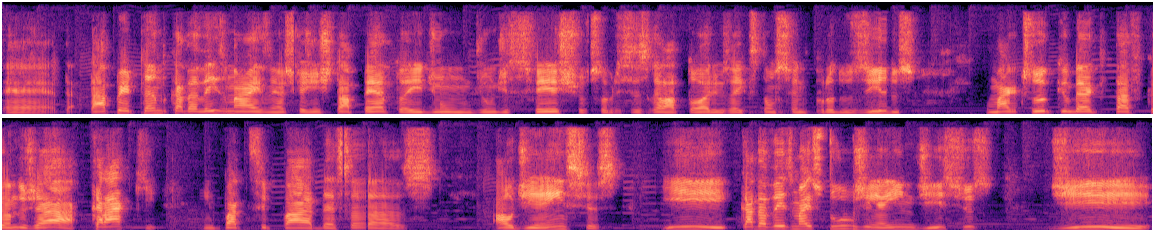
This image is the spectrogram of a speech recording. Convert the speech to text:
É, tá, tá apertando cada vez mais, né? Acho que a gente está perto aí de um, de um desfecho sobre esses relatórios aí que estão sendo produzidos. O Mark Zuckerberg está ficando já craque em participar dessas audiências e cada vez mais surgem aí indícios de,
